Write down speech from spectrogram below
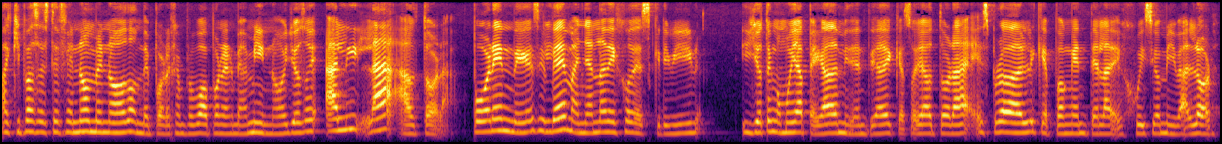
aquí pasa este fenómeno donde, por ejemplo, voy a ponerme a mí, ¿no? Yo soy Ali, la autora. Por ende, si el día de mañana dejo de escribir y yo tengo muy apegada mi identidad de que soy autora, es probable que ponga en tela de juicio mi valor,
